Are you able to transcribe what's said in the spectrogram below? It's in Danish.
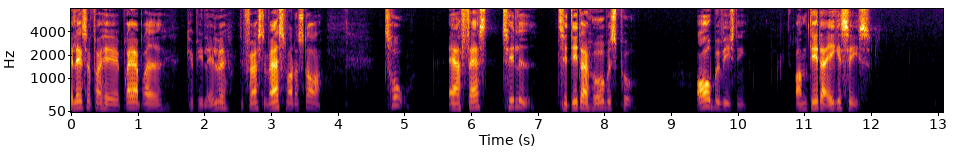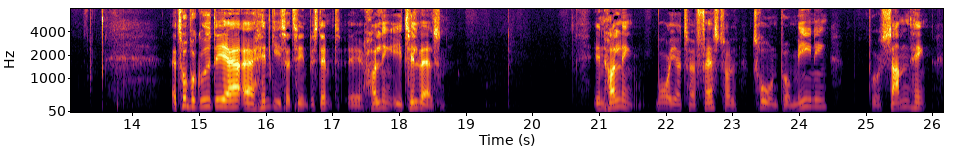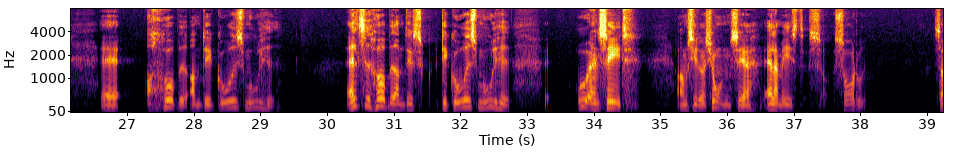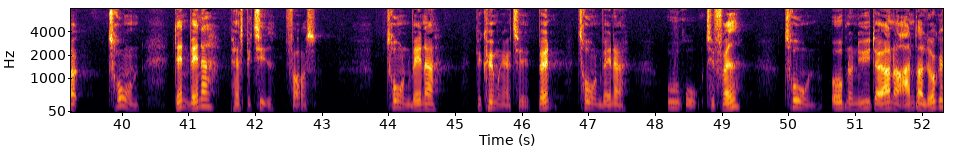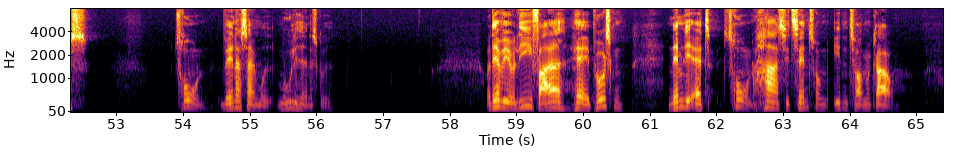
Jeg læser fra Hebræerbrevet kapitel 11, det første vers, hvor der står, Tro er fast tillid til det, der håbes på. Overbevisning om det, der ikke ses. At tro på Gud, det er at hengive sig til en bestemt øh, holdning i tilværelsen. En holdning, hvor jeg tør fastholde troen på mening, på sammenhæng øh, og håbet om det godes mulighed. Altid håbet om det, det godes mulighed, uanset om situationen ser allermest sort ud. Så troen, den vender perspektivet for os. Troen vender bekymringer til bøn. Troen vender uro til fred. Troen åbner nye døre, når andre lukkes. Troen vender sig mod mulighedernes Gud. Og det har vi jo lige fejret her i påsken, nemlig at troen har sit centrum i den tomme grav.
